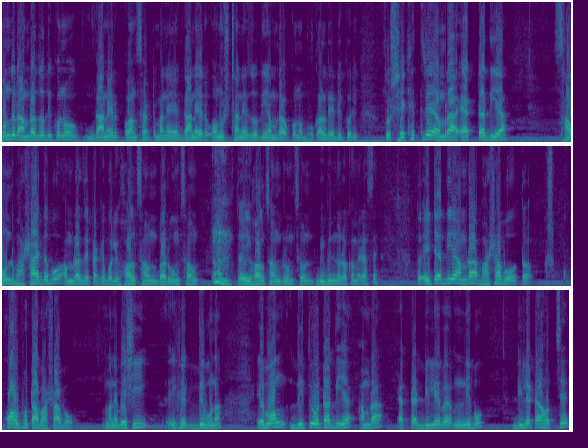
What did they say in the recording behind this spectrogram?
বন্ধুরা, আমরা যদি কোনো গানের কনসার্ট মানে গানের অনুষ্ঠানে যদি আমরা কোনো ভোকাল রেডি করি, তো সেক্ষেত্রে আমরা একটা দিয়া সাউন্ড ভাষায় দেব, আমরা যেটাকে বলি হল সাউন্ড বা রুম সাউন্ড। তো এই হল সাউন্ড, রুম সাউন্ড বিভিন্ন রকমের আছে। তো এইটা দিয়ে আমরা ভাসাবো তো কল্পটা ভাসাবো মানে বেশি ইফেক্ট দেব না। এবং দ্বিতীয়টা দিয়ে আমরা একটা ডিলে নিব। ডিলেটা হচ্ছে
